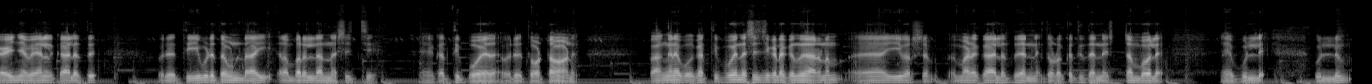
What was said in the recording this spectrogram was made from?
കഴിഞ്ഞ വേനൽക്കാലത്ത് ഒരു തീപിടുത്തമുണ്ടായി റബ്ബറെല്ലാം നശിച്ച് കത്തിപ്പോയ ഒരു തോട്ടമാണ്. അപ്പോൾ അങ്ങനെ പോയി കത്തിപ്പോയി നശിച്ച് കിടക്കുന്നത് കാരണം ഈ വർഷം മഴക്കാലത്ത് തന്നെ തുടക്കത്തിൽ തന്നെ ഇഷ്ടം പോലെ പുല്ല് പുല്ലും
